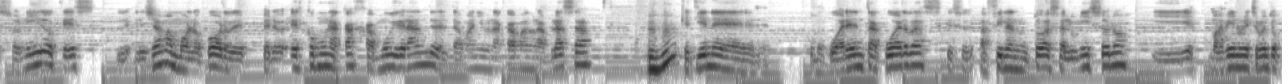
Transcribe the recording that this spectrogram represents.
sonido que es, le, llaman monocorde, pero es como una caja muy grande del tamaño de una cama de una plaza, que tiene como 40 cuerdas que se afinan todas al unísono y es más bien un instrumento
